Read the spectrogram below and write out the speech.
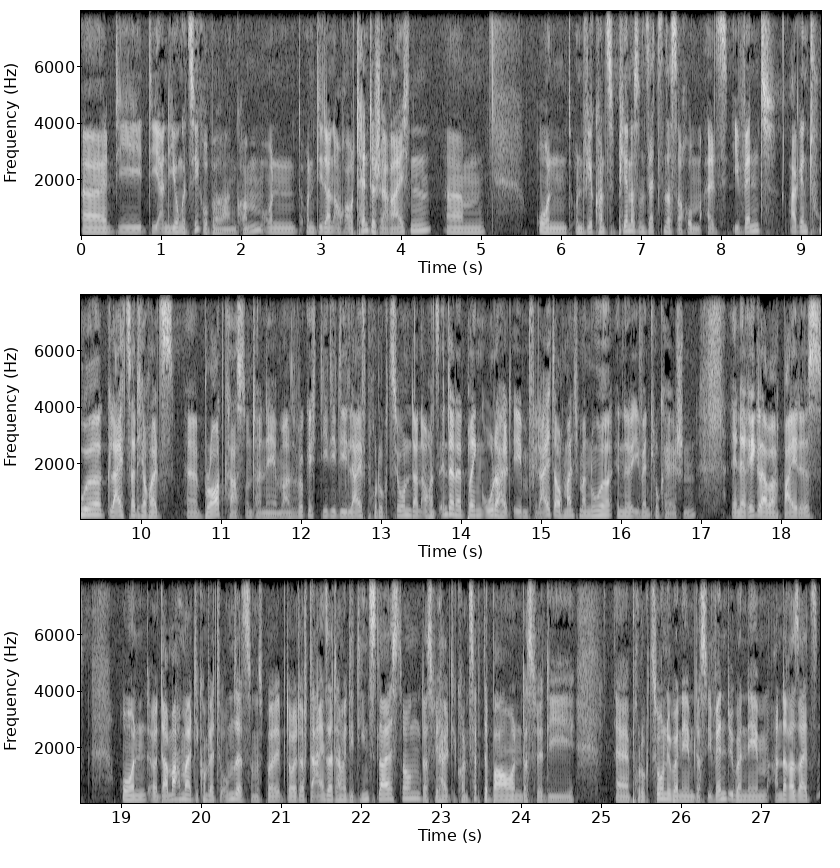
äh, die, die an die junge Zielgruppe rankommen und, und die dann auch authentisch erreichen. Ähm, Und, und wir konzipieren das und setzen das auch um als Eventagentur, gleichzeitig auch als äh, Broadcast-Unternehmen. Also wirklich die, die die Live-Produktion dann auch ins Internet bringen oder halt eben vielleicht auch manchmal nur in eine Event-Location. In der Regel aber beides. Und äh, da machen wir halt die komplette Umsetzung. Das bedeutet, auf der einen Seite haben wir die Dienstleistung, dass wir halt die Konzepte bauen, dass wir die äh, Produktion übernehmen, das Event übernehmen. Andererseits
